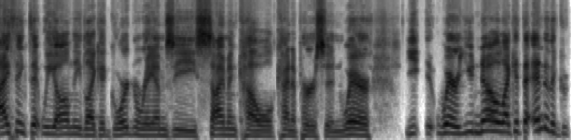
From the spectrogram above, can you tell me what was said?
I think that we all need like a Gordon Ramsay, Simon Cowell kind of person where where you know like at the end of the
